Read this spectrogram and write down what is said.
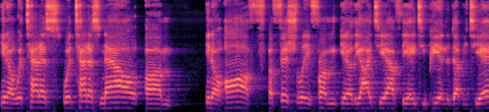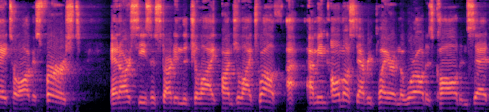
you know, with tennis, with tennis now, um, you know, off officially from, you know, the ITF, the ATP, and the WTA till August 1st, and our season starting the July on July 12th. I, I, mean, almost every player in the world has called and said,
